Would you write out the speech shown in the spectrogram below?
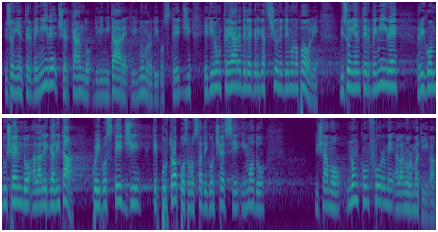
Bisogna intervenire cercando di limitare il numero dei posteggi e di non creare delle aggregazioni e dei monopoli. Bisogna intervenire riconducendo alla legalità quei posteggi che purtroppo sono stati concessi in modo diciamo, non conforme alla normativa.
